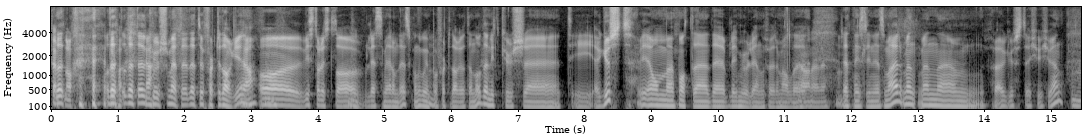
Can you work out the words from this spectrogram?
15 år. og dette, dette, er et kurs som heter dette er 40 dager. Ja. Og hvis du har lyst til å mm. lese mer om det, så kan du gå inn på 40dager.no. Det er nytt kurs eh, i august, om eh, måte, det blir mulig å gjennomføre med alle ja, det det. Mm. retningslinjer som er. Men, men um, fra august til 2021. Mm.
